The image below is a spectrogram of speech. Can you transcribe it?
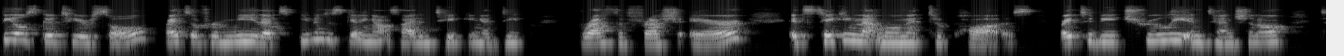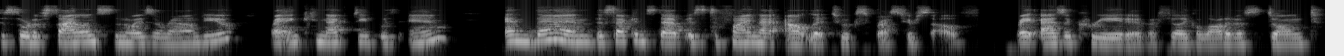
feels good to your soul, right? So for me, that's even just getting outside and taking a deep breath of fresh air. It's taking that moment to pause, right? To be truly intentional, to sort of silence the noise around you, right? And connect deep within and then the second step is to find that outlet to express yourself, right? As a creative, I feel like a lot of us don't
